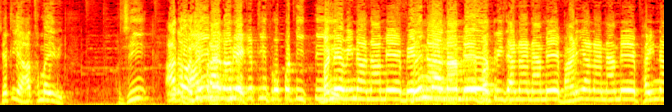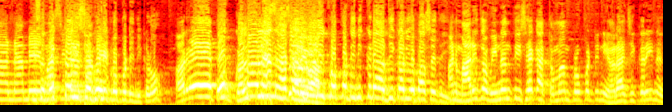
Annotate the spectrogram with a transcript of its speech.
જેટલી હાથમાં આવી. હજી આ તો ભાઈના નામે કેટલી પ્રોપર્ટી હતી? બંને વિના નામે બેનના નામે ભત્રીજાના નામે ભાણિયાના નામે ફઈના નામે માસીના નામે. પ્રોપર્ટી નીકળો. અરે તું કલ્પના ના કરે વાત. પ્રોપર્ટી નીકળે અધિકારીઓ પાસેથી. અને મારી તો વિનંતી છે કે આ તમામ પ્રોપર્ટીની હરાજી કરીને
